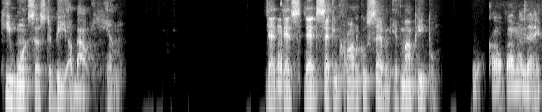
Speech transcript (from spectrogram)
He wants us to be about him. That Mm. that's that second Chronicles 7, if my people. Call by my name.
